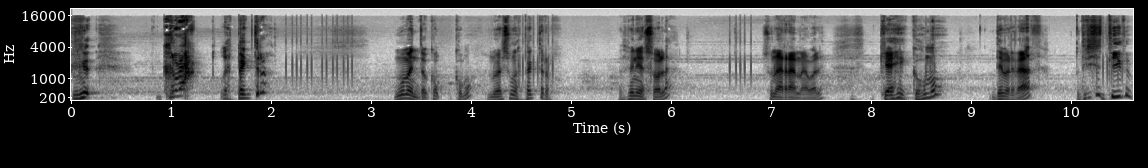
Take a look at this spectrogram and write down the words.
¿Un espectro? Un momento, ¿cómo? ¿No es un espectro? ¿Has venido sola? Es una rana, ¿vale? ¿Qué? ¿Cómo? ¿De verdad? No tiene sentido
